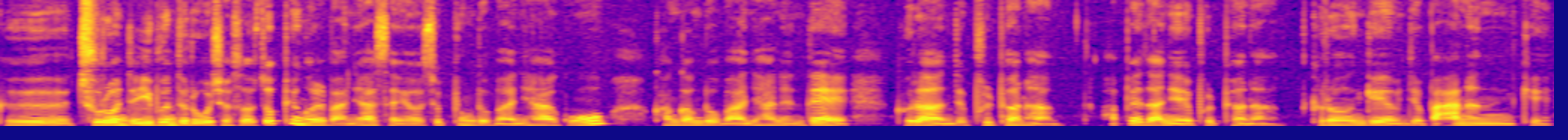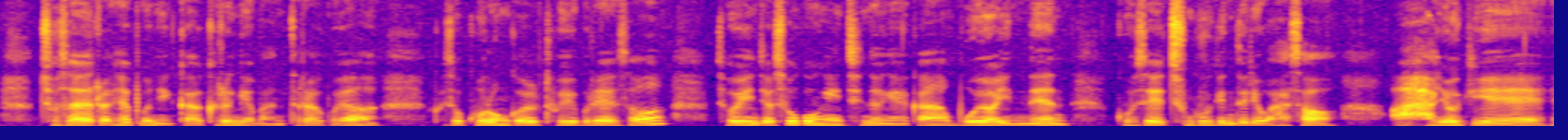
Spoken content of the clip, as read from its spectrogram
그 주로 이제 이분들이 오셔서 쇼핑을 많이 하세요. 쇼핑도 많이 하고 관광도 많이 하는데 그러한 이제 불편함, 화폐 단위의 불편함 그런 게 이제 많은 이렇게 조사를 해보니까 그런 게 많더라고요. 그래서 그런 걸 도입을 해서 저희 이제 소공인 진흥회가 모여 있는 곳에 중국인들이 와서 아 여기에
